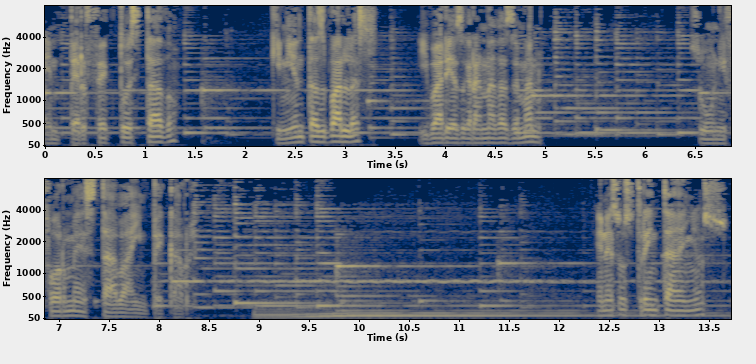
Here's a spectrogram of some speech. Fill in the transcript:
en perfecto estado, 500 balas y varias granadas de mano. Su uniforme estaba impecable. En esos 30 años,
